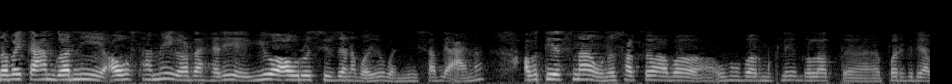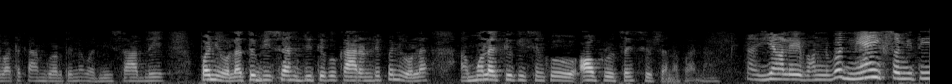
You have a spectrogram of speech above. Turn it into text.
नभए काम गर्ने अवस्थामै गर्दाखेरि यो अवरोध सिर्जना भयो भन्ने हिसाबले आएन। अब त्यसमा हुन सक्छ अब उपप्रमुखले गलत प्रक्रियाबाट काम गर्दैन भन्ने हिसाबले पनि होला। त्यो विश्वास जितेको कारणले पनि होला। मलाई त्यो किसिमको अवरोध चाहिँ सिर्जना भएन। यहाँले भन्नुभयो न्यायिक समिति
